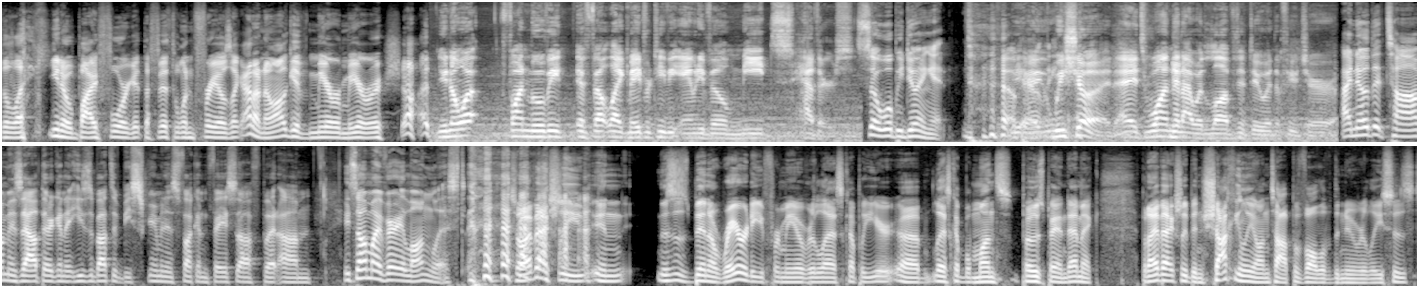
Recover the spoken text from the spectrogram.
the like, you know, buy four get the fifth one free. I was like, I don't know, I'll give Mirror Mirror a shot. You know what? Fun movie. It felt like made for TV Amityville meets Heather's. So we'll be doing it. Yeah, we should. It's one that I would love to do in the future. I know that Tom is out there gonna he's about to be screaming his fucking face off, but um it's on my very long list. so I've actually in this has been a rarity for me over the last couple year uh, last couple months post pandemic, but I've actually been shockingly on top of all of the new releases.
